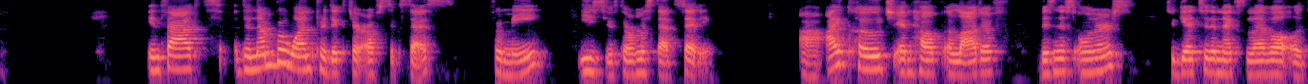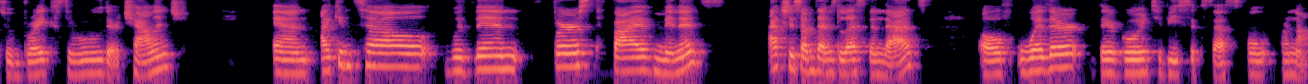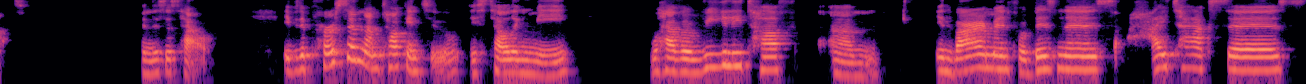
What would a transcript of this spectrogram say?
In fact, the number one predictor of success for me is your thermostat setting. Uh, I coach and help a lot of business owners to get to the next level or to break through their challenge. And I can tell within first five minutes, actually sometimes less than that, of whether they're going to be successful or not. And this is how. If the person I'm talking to is telling me we'll have a really tough um, environment for business, high taxes,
